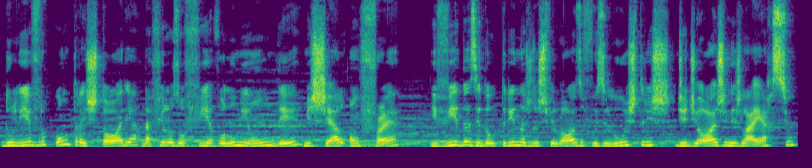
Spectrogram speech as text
do livro Contra a História da Filosofia, volume 1, de Michel Onfray, e Vidas e Doutrinas dos Filósofos Ilustres de Diógenes Laércio,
